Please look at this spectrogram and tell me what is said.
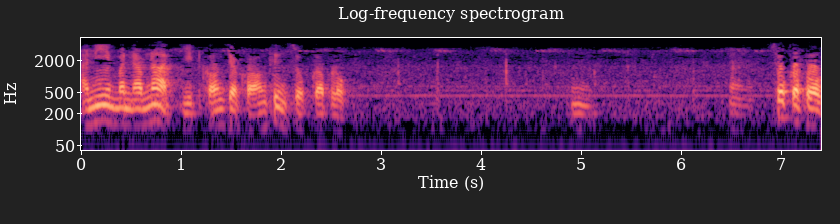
อันนี้มันอำนาจจิตของเจ้าของซึ่งสุกกระปลก สกปรก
